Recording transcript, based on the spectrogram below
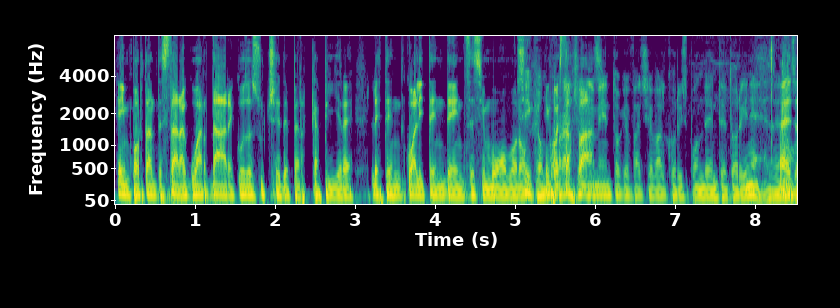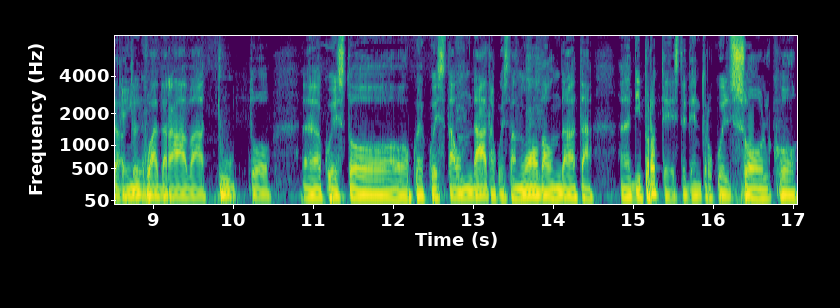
è importante stare a guardare cosa succede per capire ten- quali tendenze si muovono sì, che è un in questa ragionamento fase che faceva il corrispondente torinese no? esatto. che inquadrava tutto eh, questo, que- questa ondata, questa nuova ondata eh, di proteste dentro quel solco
